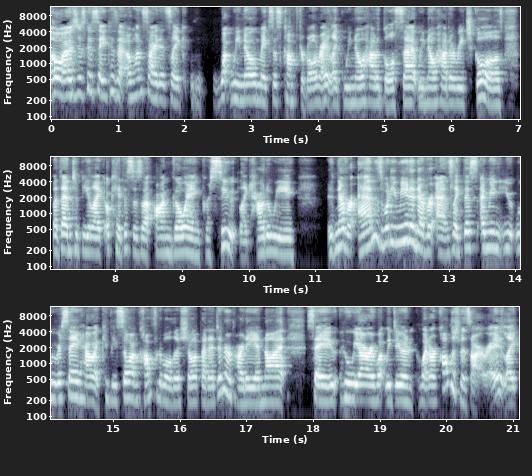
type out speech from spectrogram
oh, I was just gonna say because on one side it's like what we know makes us comfortable, right? Like we know how to goal set, we know how to reach goals, but then to be like, okay, this is an ongoing pursuit. Like, how do we? It never ends. What do you mean it never ends? Like this, I mean, you, we were saying how it could be so uncomfortable to show up at a dinner party and not say who we are and what we do and what our accomplishments are, right? Like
